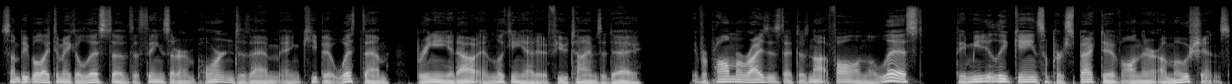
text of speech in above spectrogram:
some people like to make a list of the things that are important to them and keep it with them, bringing it out and looking at it a few times a day. If a problem arises that does not fall on the list, they immediately gain some perspective on their emotions.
